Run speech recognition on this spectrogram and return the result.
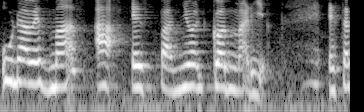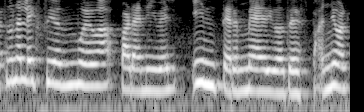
una vez más a Español con María. Esta es una lección nueva para nivel intermedio de español,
